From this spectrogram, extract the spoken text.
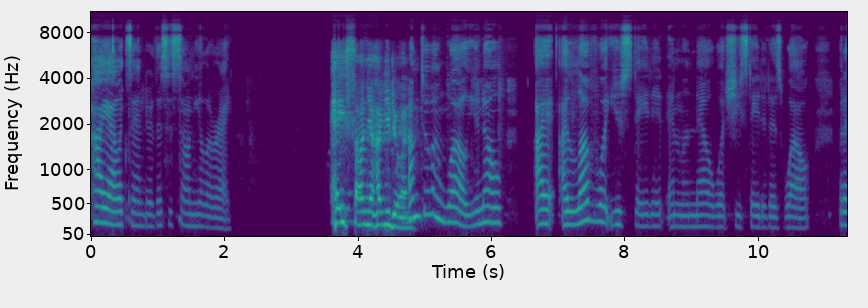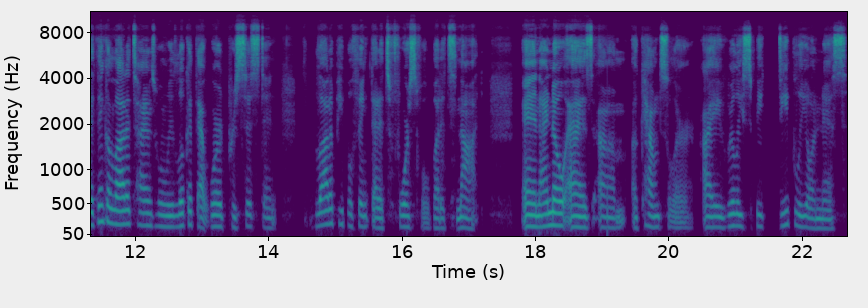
Hi, Alexander. This is Sonia Loray. Hey, Sonia, how you doing? I'm doing well. You know, I I love what you stated and Linnell what she stated as well. But I think a lot of times when we look at that word persistent, a lot of people think that it's forceful, but it's not. And I know as um, a counselor, I really speak deeply on this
